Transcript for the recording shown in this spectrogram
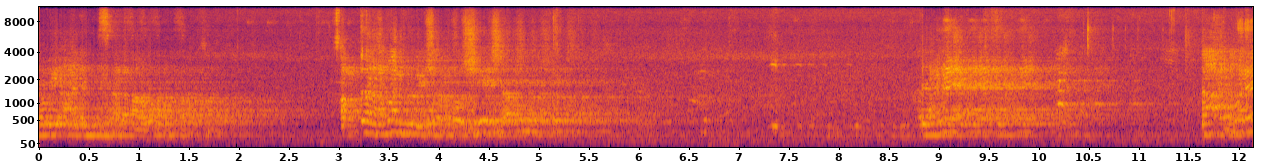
নবী আলাইহিস সালাম আগমন আপনার আমার নবী সর্বশেষ আপনি তারপরে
